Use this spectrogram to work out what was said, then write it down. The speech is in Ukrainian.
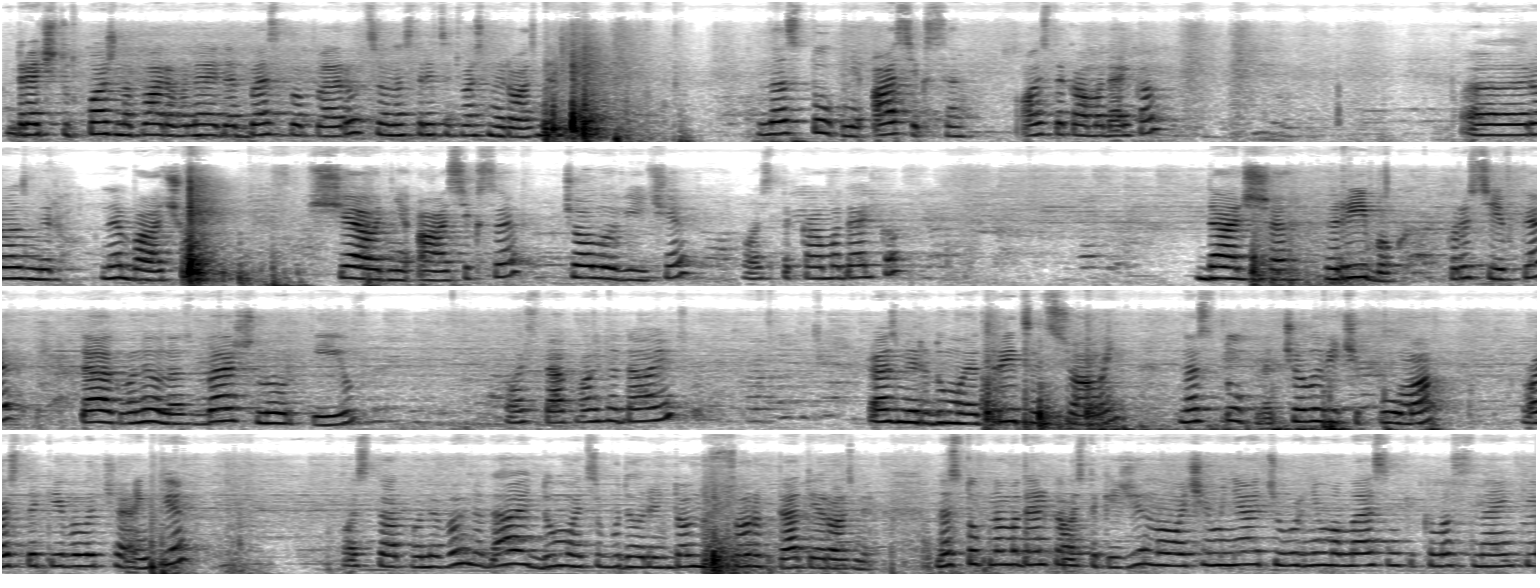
До речі, тут кожна пара вона йде без паперу. Це у нас 38 розмір. Наступні Asics. Ось така моделька. Е, Розмір не бачу. Ще одні Asics. Чоловічі. Ось така моделька. Далі рібок, кросівки. Так, вони у нас без шнурків. Ось так виглядають. Розмір, думаю, 37. Наступне чоловічі пума. Ось такі величенькі. Ось так вони виглядають. Думаю, це буде орієнтовно 45 розмір. Наступна моделька ось такі жіночі, мініатюрні, малесенькі, класненькі.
